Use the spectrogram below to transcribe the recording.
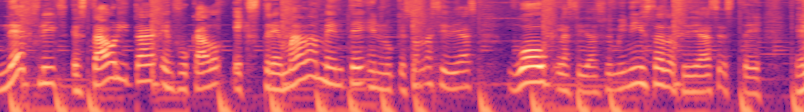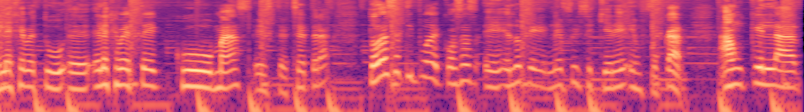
Netflix está ahorita enfocado extremadamente en lo que son las ideas woke, las ideas feministas, las ideas este, LGBT, eh, LGBTQ, este, etcétera. Todo ese tipo de cosas eh, es lo que Netflix se quiere enfocar. Aunque la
